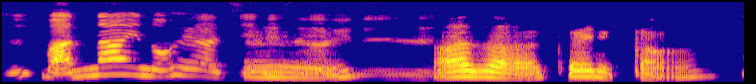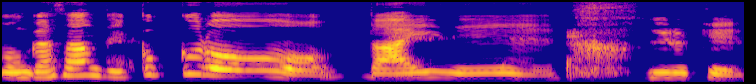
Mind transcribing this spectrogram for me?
뭐, 무슨 만 나이로 해야지 내 음. 생각에는 맞아. 그러니까. 뭔가 사람들이 거꾸로 나이를 이렇게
